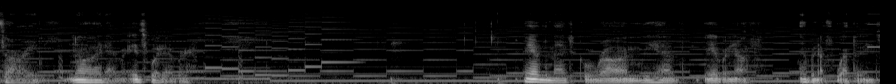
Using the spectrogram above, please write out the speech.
That's alright. No, whatever. It's whatever. We have the magical rod. We have we have enough. We have enough weapons.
